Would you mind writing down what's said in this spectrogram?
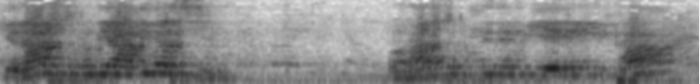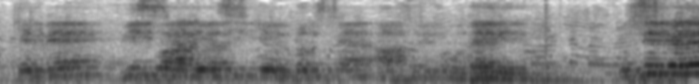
कि राष्ट्रपति आदिवासी। और राष्ट्रपति ने भी ये नहीं लिखा कि मैं विश्व आदिवासी के उपलक्ष्य में आप सभी को बधाई देती हूँ। उससे पहले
